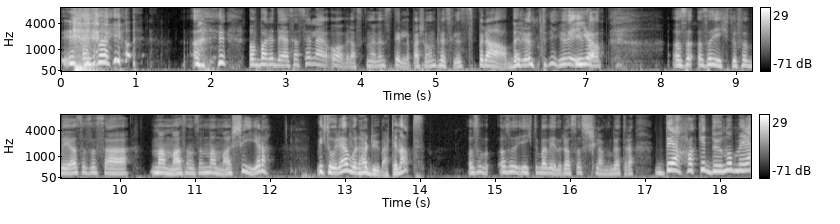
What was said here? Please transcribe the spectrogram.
Og, og bare det i seg selv er jo overraskende når en stille person plutselig sprader rundt i, i Ja. Og så, og så gikk du forbi oss, og så sa mamma sånn som mamma sier, da. 'Victoria, hvor har du vært i natt?' Og så, og så gikk du bare videre, og så slang du etter deg. 'Det har ikke du noe med!'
